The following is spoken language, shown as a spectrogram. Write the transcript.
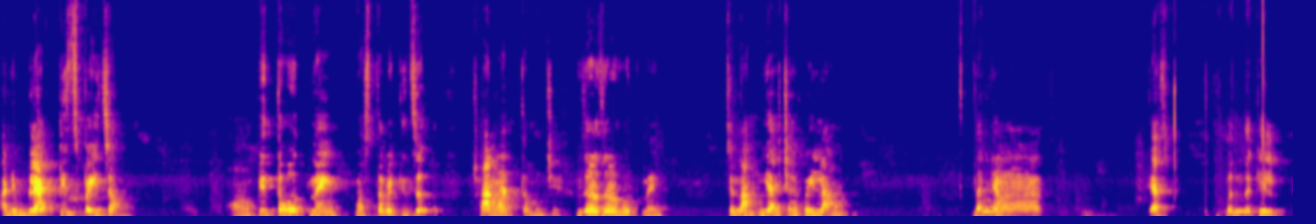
आणि ब्लॅक टीच प्यायचा. पित्त होत नाही. मस्तपैकी ज छान वाटतं म्हणजे. जळजळ होत नाही. चला या चहा पहिला. धन्यवाद. गॅस बंद केलं.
